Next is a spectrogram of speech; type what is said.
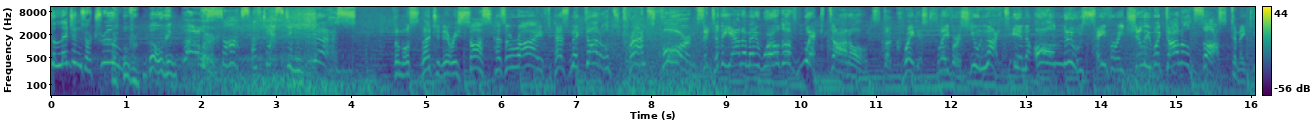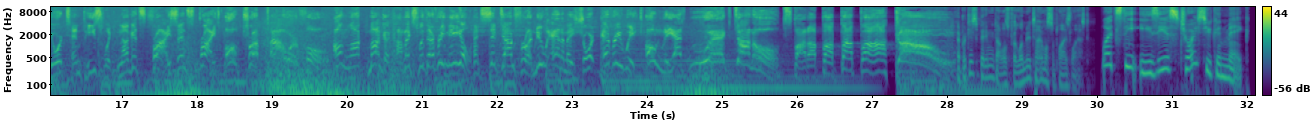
The legends are true. Overwhelming power! Sauce of destiny. Yes! The most legendary sauce has arrived as McDonald's transforms into the anime world of WickDonald's. The greatest flavors unite in all new savory chili McDonald's sauce to make your 10-piece Wick Nuggets, fries, and Sprite ultra powerful. Unlock manga comics with every meal and sit down for a new anime short every week only at WickDonald's. Ba-da-ba-ba-ba, go! At participating McDonald's for a limited time while supplies last. What's the easiest choice you can make?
